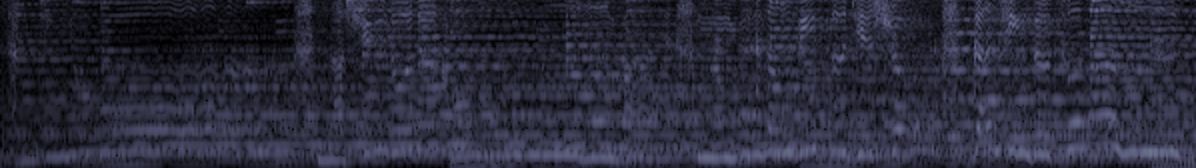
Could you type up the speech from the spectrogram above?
曾经有过那许多的空白，能不能彼此接受感情的存在？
